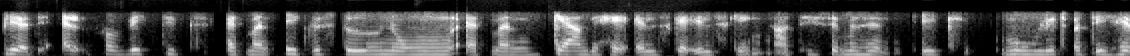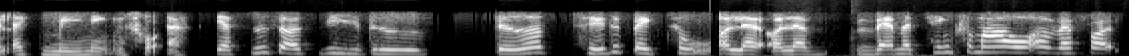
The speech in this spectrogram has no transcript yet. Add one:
bliver det alt for vigtigt, at man ikke vil støde nogen, at man gerne vil have, at alle skal elske en, og det er simpelthen ikke muligt, og det er heller ikke meningen, tror jeg. Jeg synes også, vi er blevet bedre til det begge to, og lade, og lad være med at tænke for meget over, hvad folk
